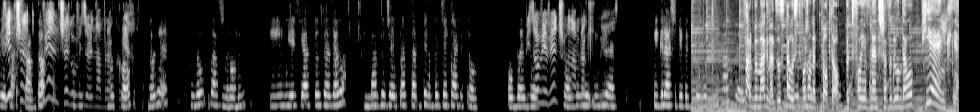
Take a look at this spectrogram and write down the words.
Wiem, cze- tamto? wiem czego widzowie nam No brakuje. może znówka zrobić i jest jak to zadziała, tak, że tak, tak, tak, będzie tak to Widzowie, wiem czego nam brakuje. I grać nie będzie mogli tam wejść. Farby Magnat zostały stworzone po to, by twoje wnętrze wyglądało pięknie.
